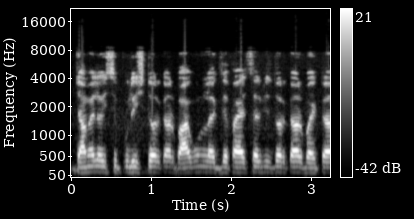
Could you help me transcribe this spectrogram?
ঝামেলা হয়েছে পুলিশ দরকার বা আগুন লাগছে ফায়ার সার্ভিস দরকার বা একটা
